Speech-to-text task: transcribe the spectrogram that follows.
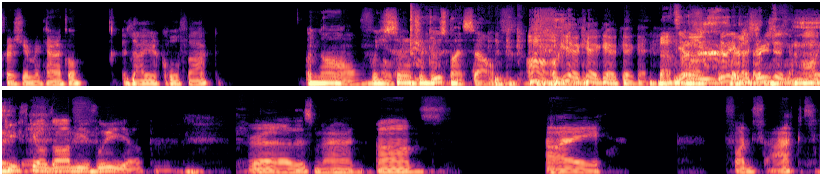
first year mechanical. Is that your cool fact? Oh, no, well, you Oh. said introduce myself. Oh, okay, okay, okay, okay, okay. That's Yo, not- he's gonna introduce his hockey skills, obviously, yo. Bruh, this man. Um, I. Fun fact. I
